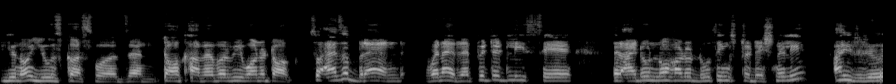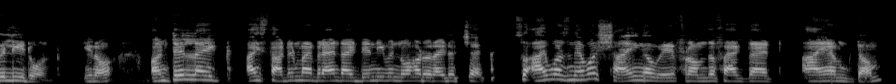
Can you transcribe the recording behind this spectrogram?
you know, use curse words and talk however we want to talk. So, as a brand, when I repeatedly say that I don't know how to do things traditionally, I really don't, you know. Until like I started my brand, I didn't even know how to write a check. So I was never shying away from the fact that I am dumb.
